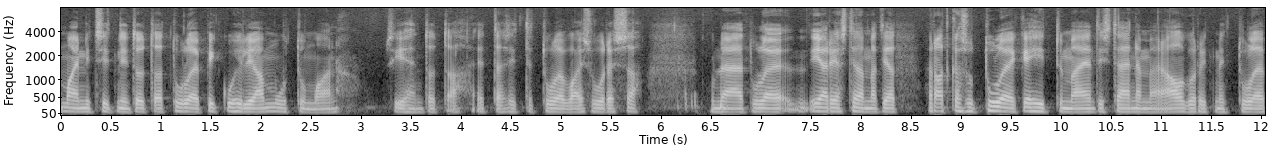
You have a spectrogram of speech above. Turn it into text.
mainitsit, niin tota, tulee pikkuhiljaa muuttumaan siihen, tota, että sitten tulevaisuudessa, kun nämä tulee järjestelmät ja ratkaisut tulee kehittymään entistä enemmän, algoritmit tulee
